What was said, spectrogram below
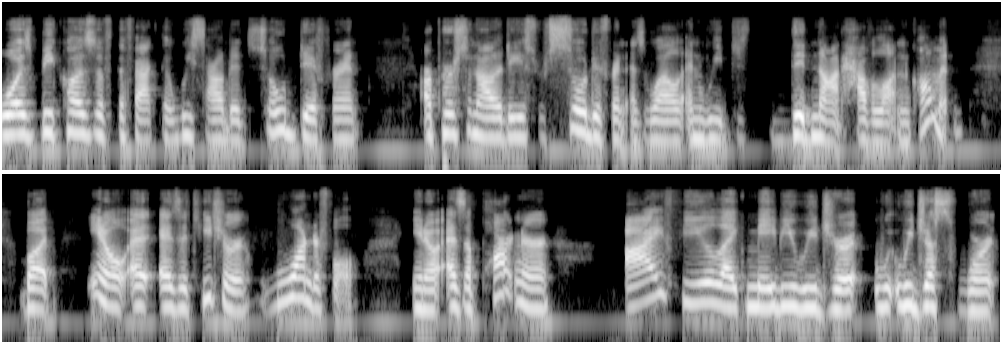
was because of the fact that we sounded so different. Our personalities were so different as well, and we just did not have a lot in common. But, you know, a, as a teacher, wonderful. You know, as a partner, I feel like maybe we, ju- we just weren't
